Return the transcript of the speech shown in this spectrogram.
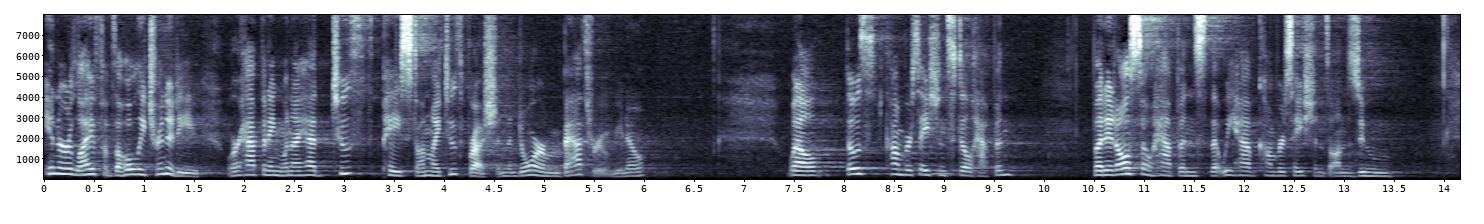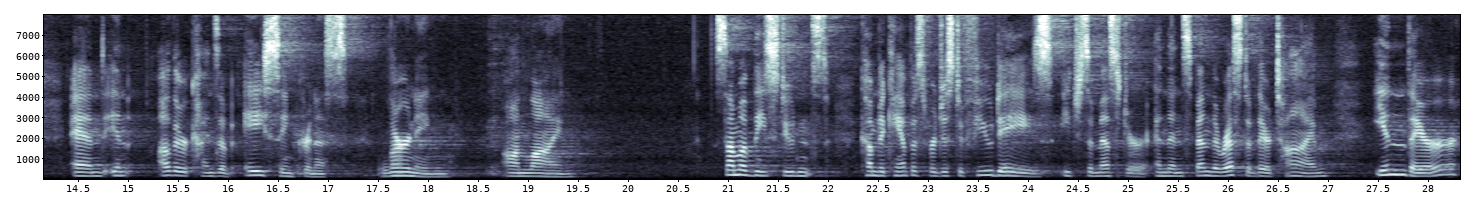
inner life of the Holy Trinity were happening when I had toothpaste on my toothbrush in the dorm bathroom, you know? Well, those conversations still happen, but it also happens that we have conversations on Zoom and in other kinds of asynchronous learning online. Some of these students come to campus for just a few days each semester and then spend the rest of their time in their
